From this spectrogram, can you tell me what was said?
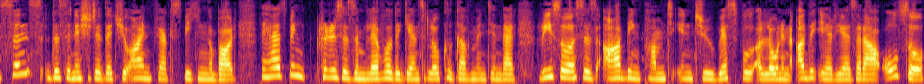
Since this initiative that you are in fact speaking about, there has been criticism leveled against local government in that resources are being pumped into Westville alone and other areas that are also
